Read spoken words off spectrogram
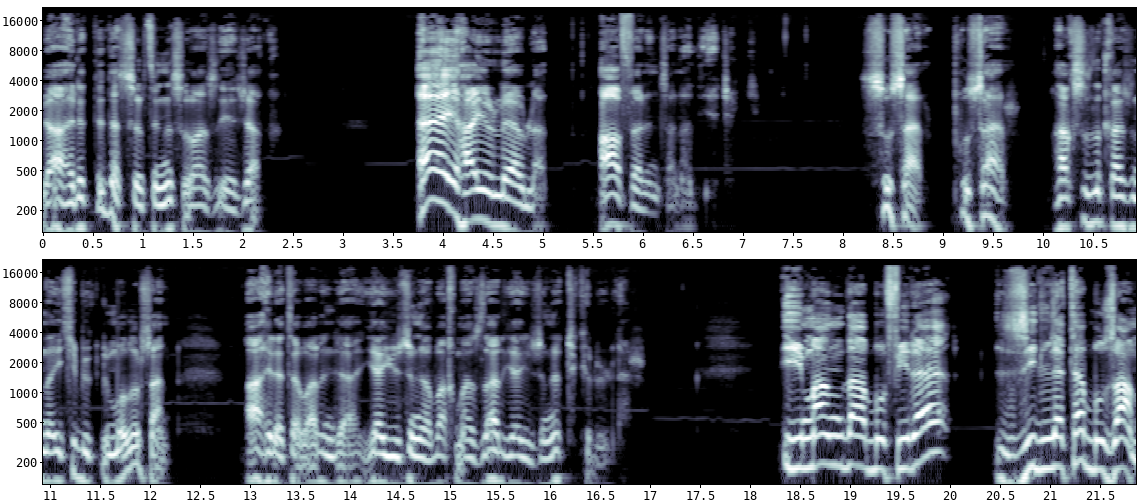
ve ahirette de sırtını sıvazlayacak. Ey hayırlı evlat, aferin sana diyecek. Susar, pusar, haksızlık karşısında iki büklüm olursan ahirete varınca ya yüzüne bakmazlar ya yüzüne tükürürler. İmanda bu fire, zillete buzam.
